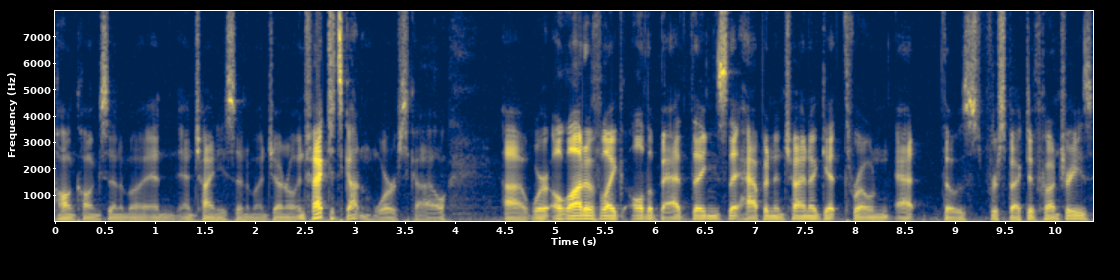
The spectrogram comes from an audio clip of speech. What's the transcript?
Hong Kong cinema and, and Chinese cinema in general. In fact, it's gotten worse, Kyle. Uh, where a lot of like all the bad things that happen in China get thrown at those respective countries.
